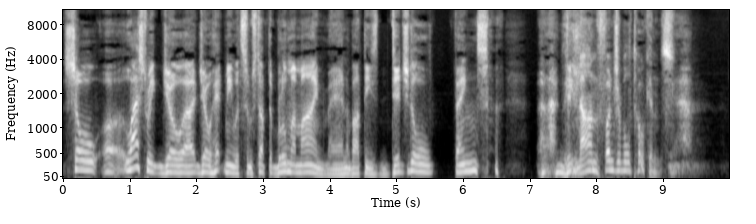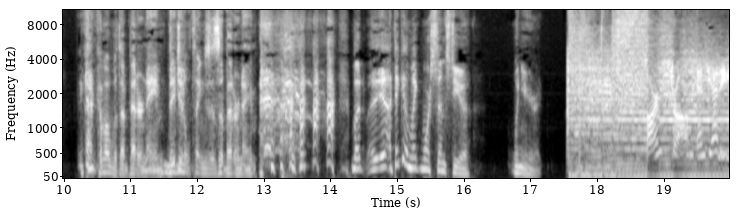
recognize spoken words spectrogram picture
So uh, last week, Joe uh, Joe hit me with some stuff that blew my mind, man, about these digital things. uh, The dig- non fungible tokens. They gotta come up with a better name. Digital do. things is a better name. but uh, I think it'll make more sense to you when you hear it. Armstrong and Getty.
